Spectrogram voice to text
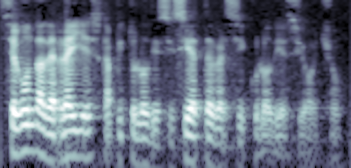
Segunda de Reyes capítulo 17 versículo 18.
